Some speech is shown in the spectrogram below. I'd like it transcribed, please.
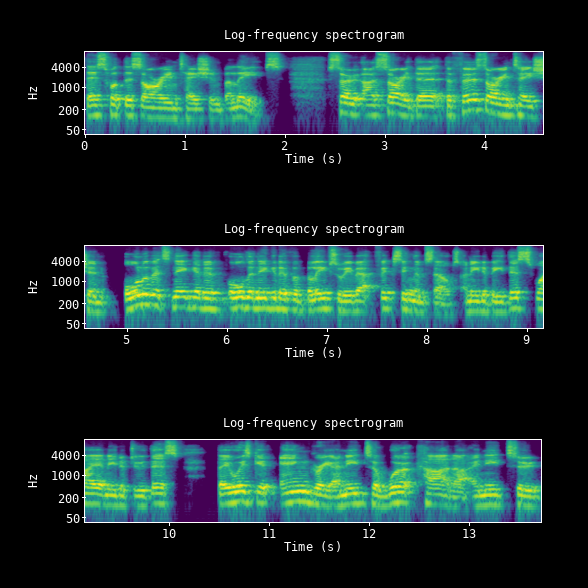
That's what this orientation believes. So, uh, sorry, the, the first orientation, all of its negative, all the negative beliefs will be about fixing themselves. I need to be this way. I need to do this they always get angry. I need to work harder. I need to,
